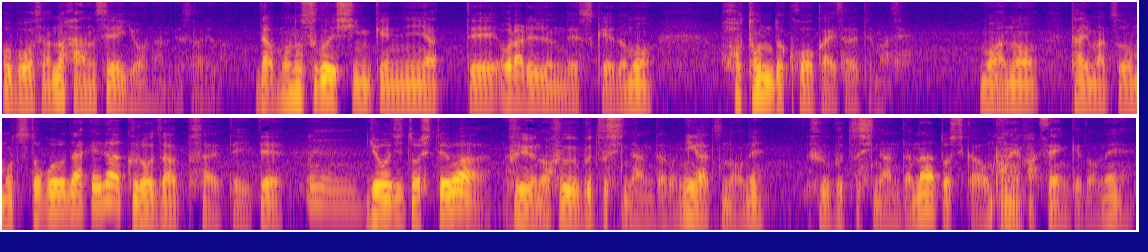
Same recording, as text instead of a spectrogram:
お坊さんの反省業なんですあれは。だからものすごい真剣にやっておられるんですけれどもほとんど公開されてません。もうあの松明を持つところだけがクローズアップされていてえ行事としては冬の風物詩なんだろう2月のね風物詩なんだなとしか思えませんけどね。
